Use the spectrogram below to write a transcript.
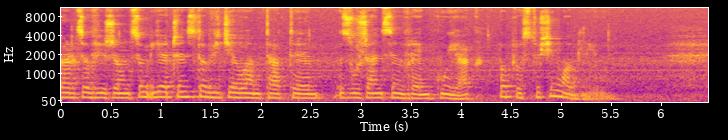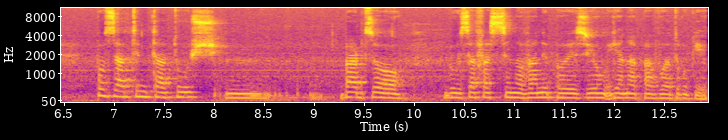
bardzo wierzącą i ja często widziałam tatę z różańcem w ręku, jak po prostu się modlił. Poza tym tatuś mm, bardzo był zafascynowany poezją Jana Pawła II.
